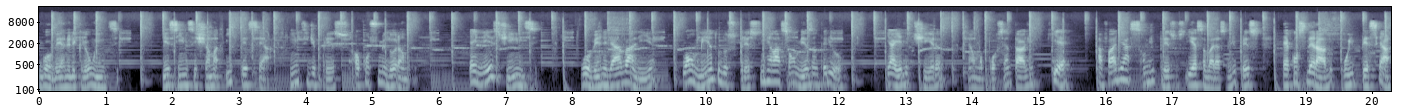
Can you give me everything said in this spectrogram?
o governo ele criou um índice. Esse índice chama IPCA, Índice de Preço ao Consumidor Amplo. E aí neste índice, o governo ele avalia o aumento dos preços em relação ao mês anterior. E aí ele tira né, uma porcentagem que é a variação de preços. E essa variação de preços é considerado o IPCA,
